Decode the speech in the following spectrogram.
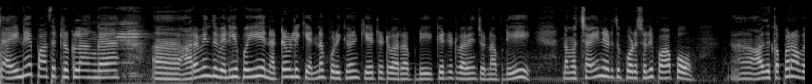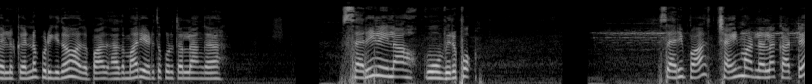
செயினே பார்த்துட்டு இருக்கலாங்க அரவிந்த் வெளியே போய் நெட்டவழிக்கு என்ன பிடிக்கும்னு கேட்டுட்டு வர அப்படி கேட்டுட்டு வரேன்னு சொன்ன அப்படி நம்ம செயின் எடுத்து போட சொல்லி பார்ப்போம். அதுக்கப்புறம் அவளுக்கு என்ன பிடிக்குதோ அதை பா அது மாதிரி எடுத்து கொடுத்துடலாங்க. சரி லீலா உன் விருப்பம். சரிப்பா செயின் மாடலெல்லாம் காட்டு.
